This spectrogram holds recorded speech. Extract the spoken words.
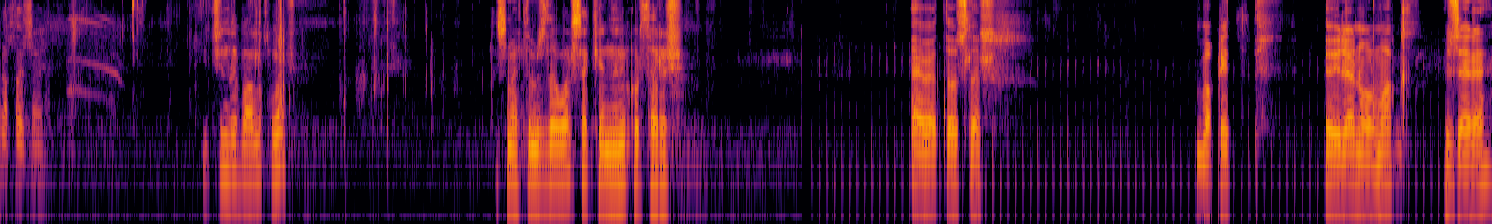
Bakacağım. İçinde balık var. Kısmetimizde varsa kendini kurtarır. Evet dostlar. Vakit öğlen olmak üzere.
